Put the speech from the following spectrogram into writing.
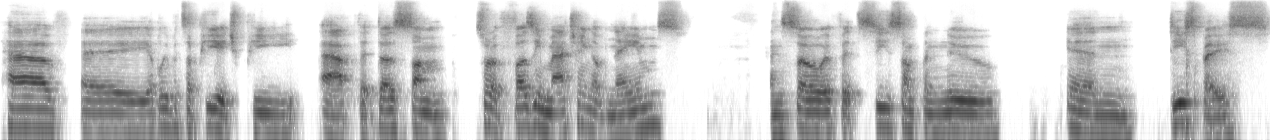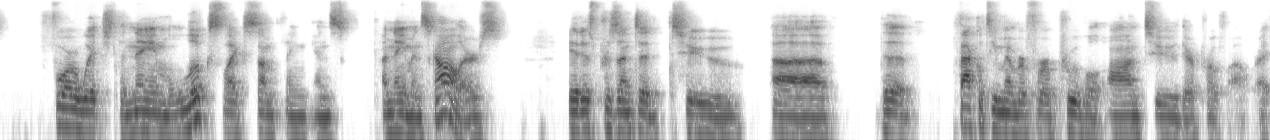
have a, I believe it's a PHP app that does some sort of fuzzy matching of names. And so if it sees something new in DSpace for which the name looks like something in a name in scholars, it is presented to uh, the faculty member for approval onto their profile, right?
